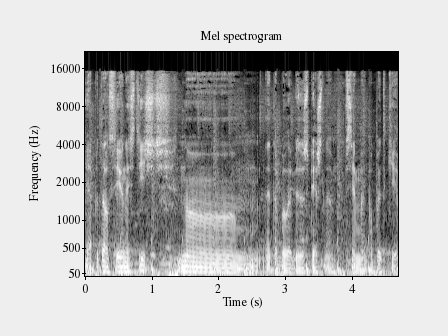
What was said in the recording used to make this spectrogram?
Я пытался ее настичь, но это было безуспешно. Все мои попытки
